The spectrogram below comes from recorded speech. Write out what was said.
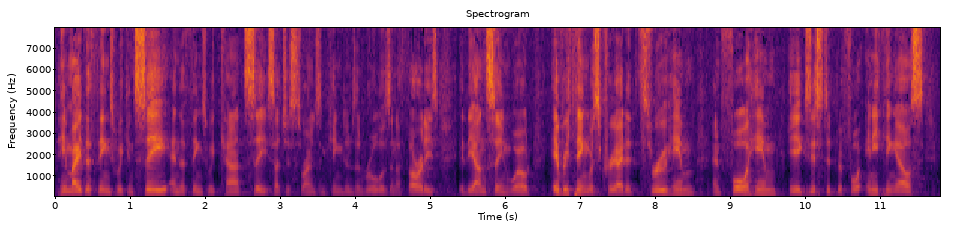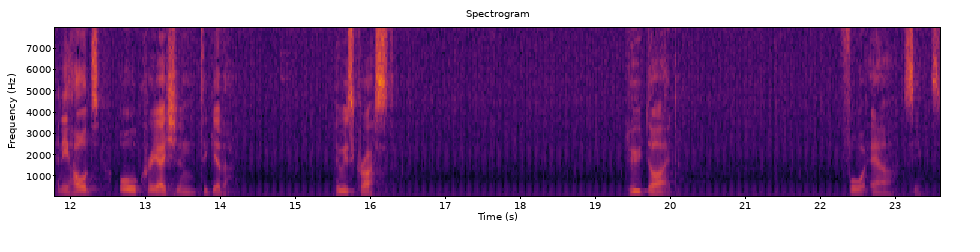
He made the things we can see and the things we can't see, such as thrones and kingdoms and rulers and authorities in the unseen world. Everything was created through him and for him. He existed before anything else, and he holds all creation together. Who is Christ? Who died for our sins?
